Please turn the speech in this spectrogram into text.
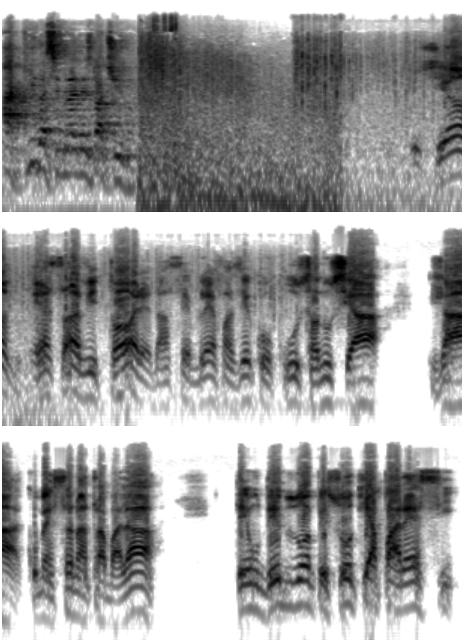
aqui da Assembleia Legislativa. Luciano, essa vitória da Assembleia fazer concurso, anunciar, já começando a trabalhar, tem um dedo de uma pessoa que aparece,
